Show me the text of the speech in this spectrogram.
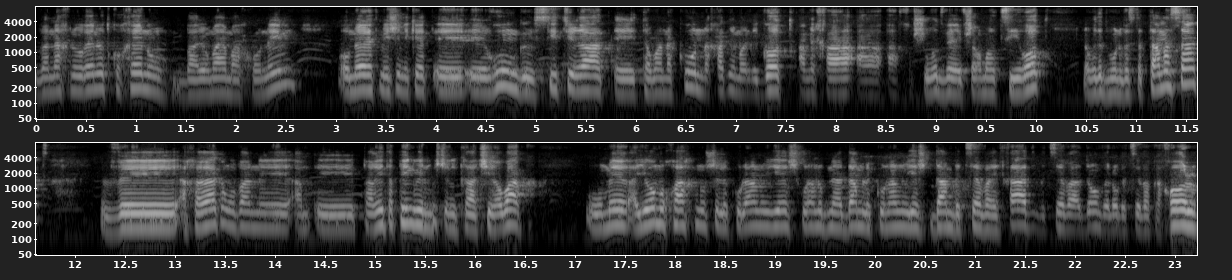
ואנחנו הראינו את כוחנו ביומיים האחרונים. אומרת מי שנקראת אה, אה, רונג סיטירה אה, טוואנקון, אחת ממנהיגות המחאה החשובות ואפשר לומר צעירות, לומדת באוניברסיטת תמאסט. ואחריה כמובן פריט הפינגווין, מה שנקרא צ'ירוואק, הוא אומר, היום הוכחנו שלכולנו יש, כולנו בני אדם, לכולנו יש דם בצבע אחד, בצבע אדום ולא בצבע כחול.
